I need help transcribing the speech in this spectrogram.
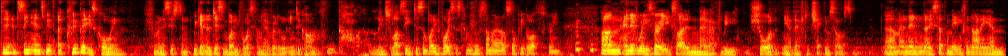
The scene ends with a Cooper is calling from an assistant. We get a disembodied voice coming over a little intercom. Oh my god, Lynch loves these disembodied voices coming from somewhere else or people off screen. um, and everybody's very excited and they have to be sure that, you know, they have to check themselves Um, and then they set the meeting for 9 a.m.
